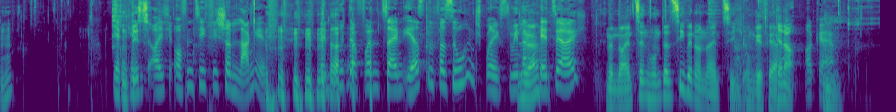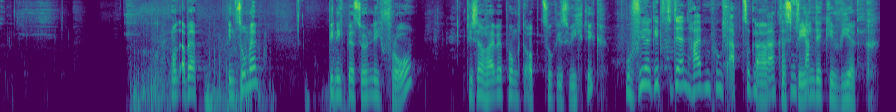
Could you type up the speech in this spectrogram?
Ihr Und kennt das- euch offensichtlich schon lange. Wenn du davon seinen ersten Versuchen sprichst, wie lange Ja. kennt ihr euch? Na, 1997 ungefähr. Genau. Okay. Und aber in Summe bin ich persönlich froh. Dieser halbe Punkt Abzug ist wichtig. Wofür gibst du dir einen halben Punkt Abzug im Äh, das fehlende Gewirk.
